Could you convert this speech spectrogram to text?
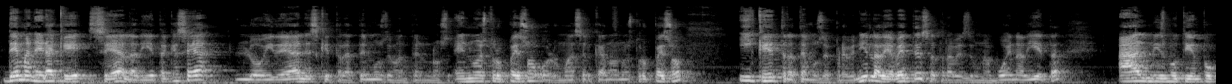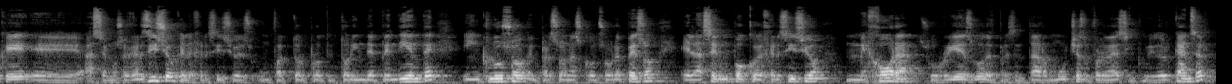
De manera que sea la dieta que sea, lo ideal es que tratemos de mantenernos en nuestro peso o lo más cercano a nuestro peso y que tratemos de prevenir la diabetes a través de una buena dieta, al mismo tiempo que eh, hacemos ejercicio, que el ejercicio es un factor protector independiente, incluso en personas con sobrepeso, el hacer un poco de ejercicio mejora su riesgo de presentar muchas enfermedades, incluido el cáncer,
